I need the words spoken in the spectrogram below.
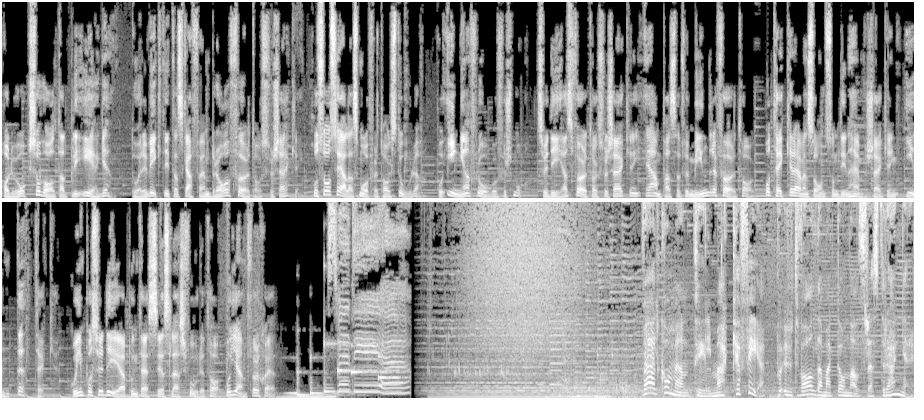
Har du också valt att bli egen? Då är det viktigt att skaffa en bra företagsförsäkring. Hos oss är alla småföretag stora och inga frågor för små. Swedeas företagsförsäkring är anpassad för mindre företag och täcker även sånt som din hemförsäkring inte täcker. Gå in på swedea.se företag och jämför själv. Välkommen till Maccafé på utvalda McDonalds restauranger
